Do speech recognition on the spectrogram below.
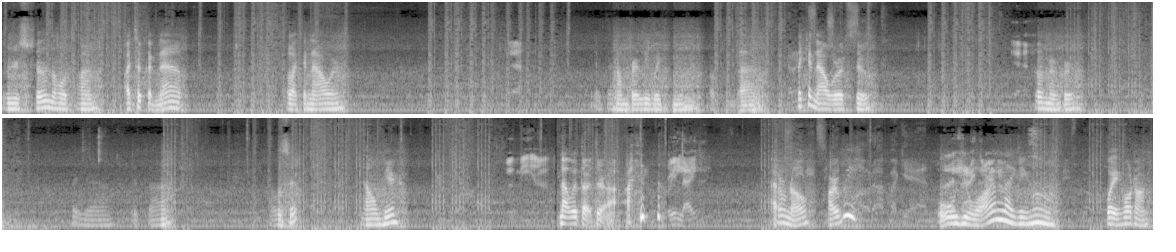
We were just chilling the whole time. I took a nap for like an hour. Yeah. And then I'm barely waking up from that. Like an hour or two. Yeah. Don't remember. But yeah, did that. That was it. Now I'm here. With me, uh, Not with Arthur. relay. I don't know. Are we? Oh, you are lagging, huh? Wait, hold on.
